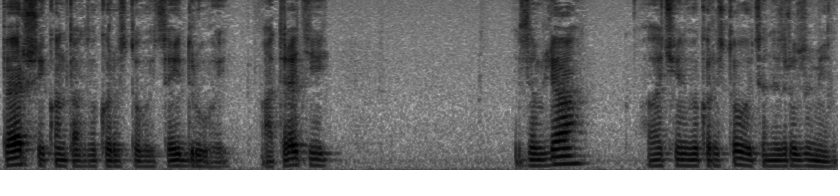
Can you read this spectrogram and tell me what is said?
перший контакт використовується і другий, а третій земля, але чи він використовується, не зрозуміло.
